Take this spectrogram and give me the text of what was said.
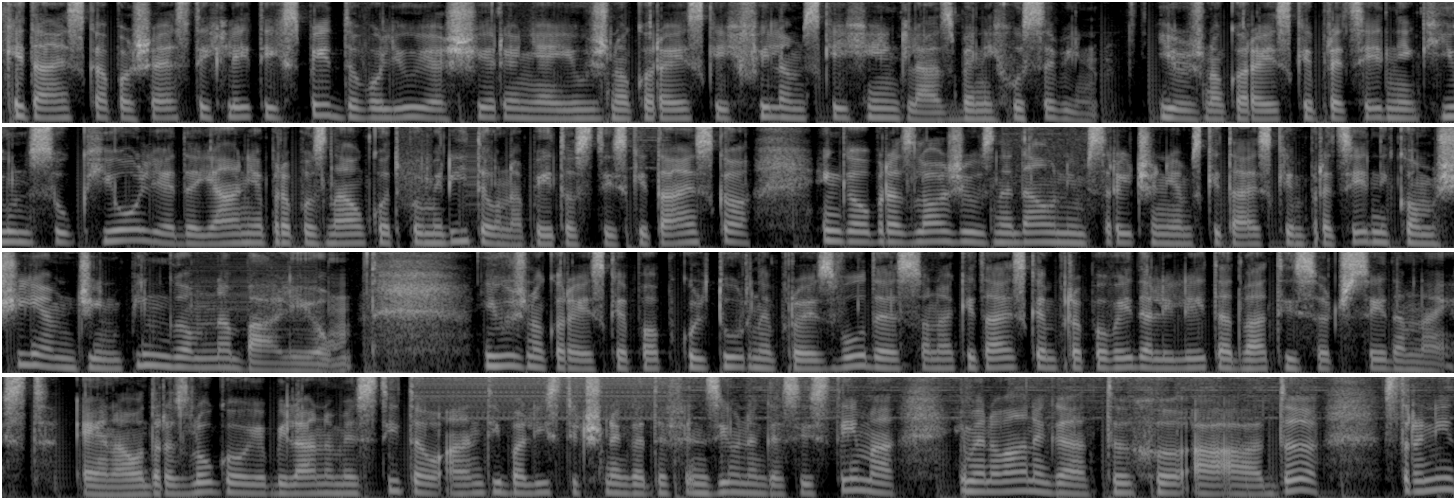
Kitajska po šestih letih spet dovoljuje širjenje južnokorejskih filmskih in glasbenih vsebin. Južnokorejski predsednik Jun Suk Jol je dejanje prepoznal kot pomiritev napetosti s Kitajsko in ga obrazložil z nedavnim srečanjem s kitajskim predsednikom Xijem Jinpingom na Baliju. Južnokorejske popkulturne proizvode so na Kitajskem prepovedali leta 2017. Ena od razlogov je bila namestitev antibalističnega defenzivnega sistema, imenovanega THAAD, strani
